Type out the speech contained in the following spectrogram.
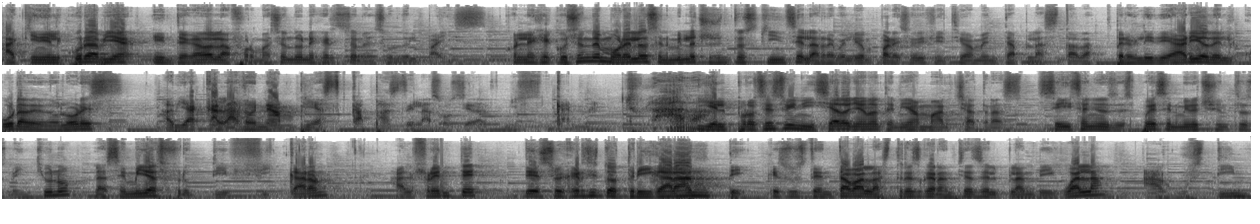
a quien el cura había entregado la formación de un ejército en el sur del país. Con la ejecución de Morelos en 1815, la rebelión pareció definitivamente aplastada, pero el ideario del cura de Dolores había calado en amplias capas de la sociedad mexicana. Chulada. Y el proceso iniciado ya no tenía marcha atrás. Seis años después, en 1821, las semillas fructificaron al frente de su ejército trigarante que sustentaba las tres garantías del plan de Iguala, Agustín,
